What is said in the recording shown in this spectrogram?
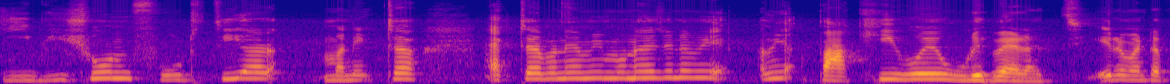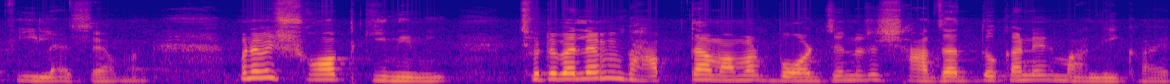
কী ভীষণ ফুর্তি আর মানে একটা একটা মানে আমি মনে হয় যেন আমি আমি পাখি হয়ে উড়ে বেড়াচ্ছি এরকম একটা ফিল আসে আমার। মানে আমি সব কিনে নিই। ছোটোবেলায় আমি ভাবতাম আমার বর যেন একটা সাজার দোকানের মালিক হয়।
